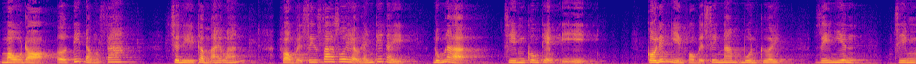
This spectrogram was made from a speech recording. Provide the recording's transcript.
màu đỏ ở tít đằng xa. Trần Ý thầm ai oán, phòng vệ sinh xa xôi hẻo lánh thế này, đúng là chim không thèm ý. Cô liếc nhìn phòng vệ sinh nam buồn cười. Dĩ nhiên, chim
